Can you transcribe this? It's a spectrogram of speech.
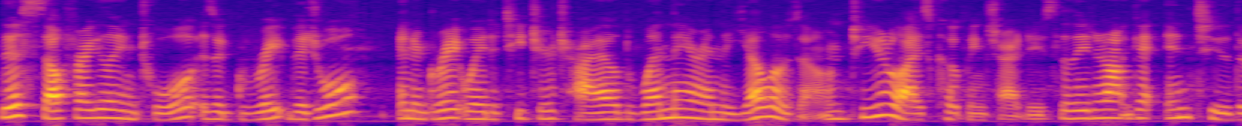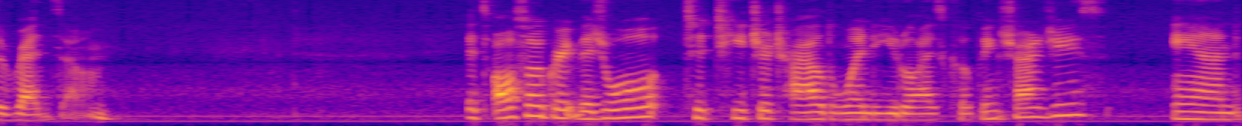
This self-regulating tool is a great visual and a great way to teach your child when they are in the yellow zone to utilize coping strategies so they do not get into the red zone. It's also a great visual to teach your child when to utilize coping strategies and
